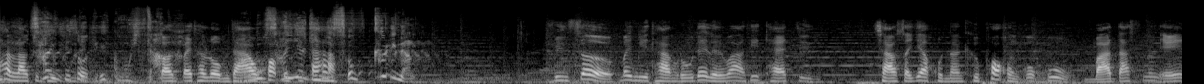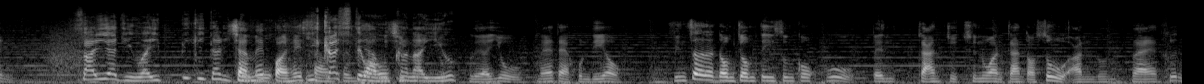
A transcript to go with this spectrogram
ต้านเราจนถึงที่สุด ตอนไปถล่มดาวครอบเป็นพิตาวินเซอร์ไม่มีทางรู้ได้เลยว่าที่แท้จริง ชาวไซยาคนนั้นคือพ่อของโกคูบาดัสนั่นเองฉันไม่ปล่อยให้สาวสัญญามีชีวิตเหลืออยู่แม้แต่คนเดียว ฟินเซอร์ระดมโจมตีซุนโกคูเป็นการจุดชนวนการต่อสู้อันรุนแรงขึ้น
